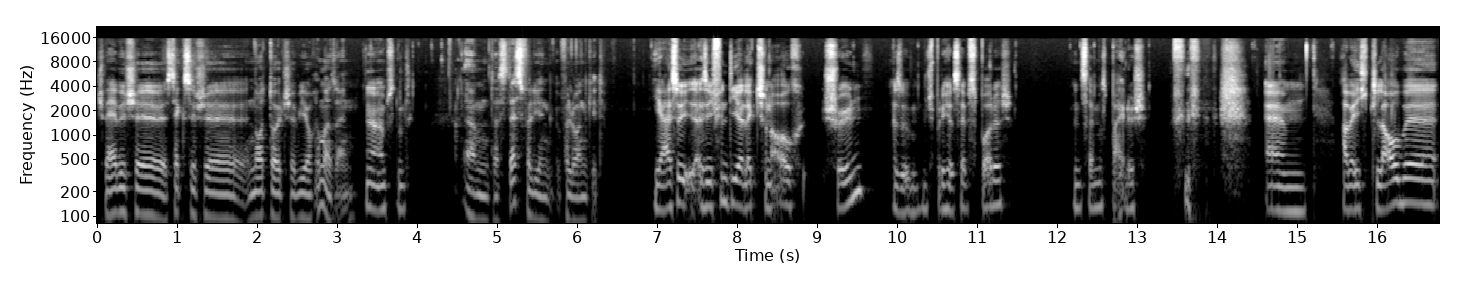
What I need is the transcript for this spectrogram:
schwäbische, sächsische, norddeutsche, wie auch immer sein. Ja, absolut. Ähm, dass das verlieren, verloren geht. Ja, also, also ich finde Dialekt schon auch schön. Also ich spreche ja selbst Badisch, wenn es sein muss, Bayerisch. ähm, aber ich glaube,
